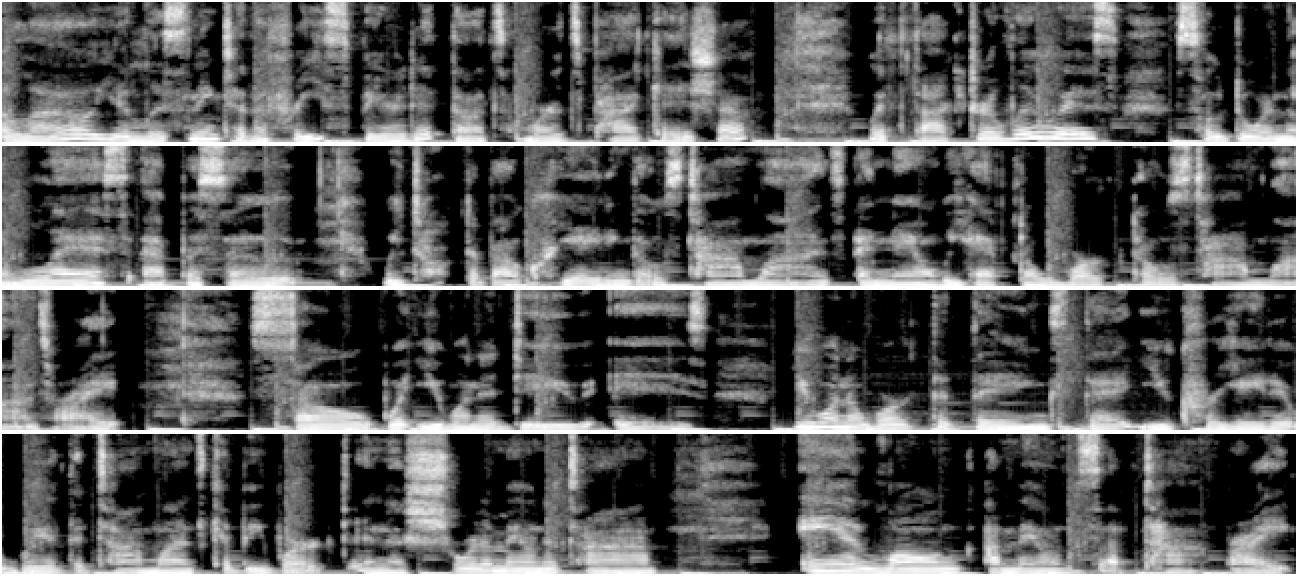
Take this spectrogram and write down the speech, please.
Hello, you're listening to the Free Spirited Thoughts and Words podcast show with Dr. Lewis. So, during the last episode, we talked about creating those timelines, and now we have to work those timelines, right? So, what you want to do is you want to work the things that you created where the timelines can be worked in a short amount of time and long amounts of time, right?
